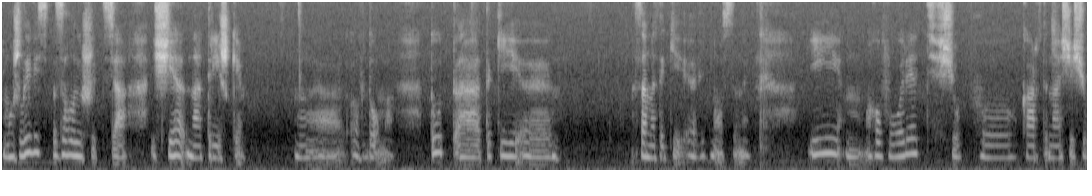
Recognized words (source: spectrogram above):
можливість залишитися ще на трішки вдома. Тут такі, саме такі відносини. І говорять, щоб карти наші, щоб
